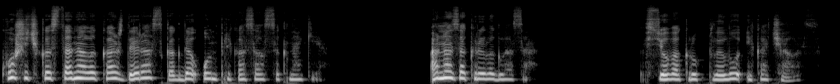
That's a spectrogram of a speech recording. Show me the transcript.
Кошечка стонала каждый раз, когда он прикасался к ноге. Она закрыла глаза. Все вокруг плыло и качалось.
